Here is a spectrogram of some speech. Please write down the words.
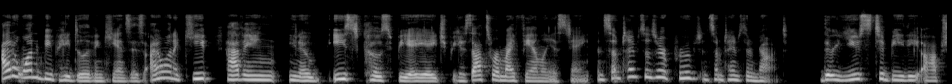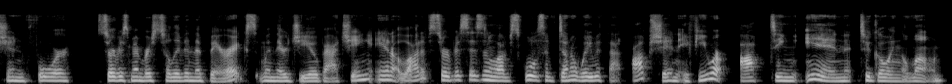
I don't want to be paid to live in Kansas. I want to keep having, you know, East Coast BAH because that's where my family is staying. And sometimes those are approved and sometimes they're not. There used to be the option for service members to live in the barracks when they're geo-baching. And a lot of services and a lot of schools have done away with that option if you are opting in to going alone.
